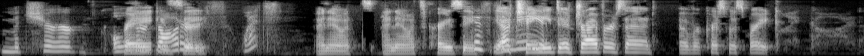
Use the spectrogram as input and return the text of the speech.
mature older Crazy. daughters. What? I know it's I know it's crazy. Because yeah, me- Cheney did driver's ed over Christmas break. My god.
